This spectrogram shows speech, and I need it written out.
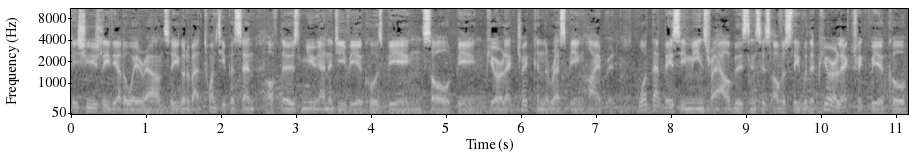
it's usually the other way around. So you've got about 20% of those new energy vehicles being sold being pure electric and the rest being hybrid. What that basically means for our business is obviously with a pure electric vehicle,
